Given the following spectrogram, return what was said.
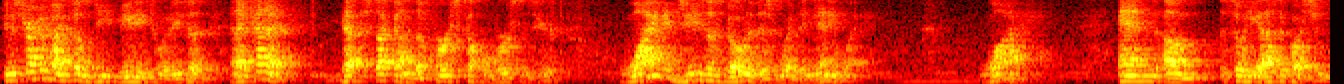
He was trying to find some deep meaning to it. He said, and I kind of got stuck on the first couple verses here. Why did Jesus go to this wedding anyway? Why? And um, so he asked the question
